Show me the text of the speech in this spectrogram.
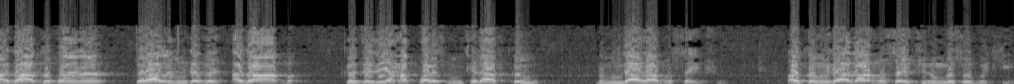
عذاب د خوانه ترالم د عذاب کدی حق پرس مون خلاف کو نو موږ د عذاب مستحق شو او کوم د عذاب مستحق شو موږ سو بچ کی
